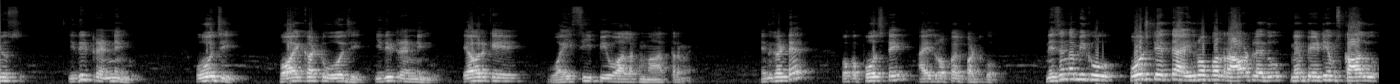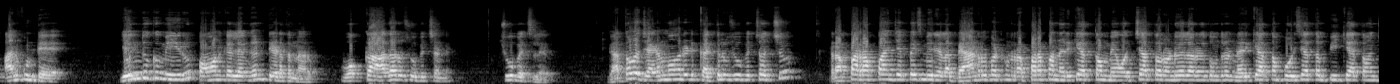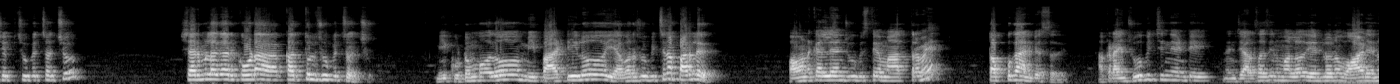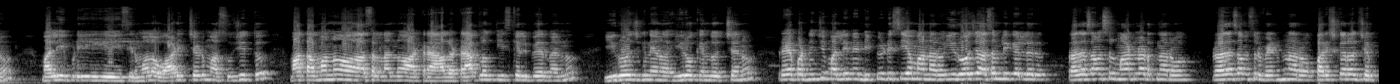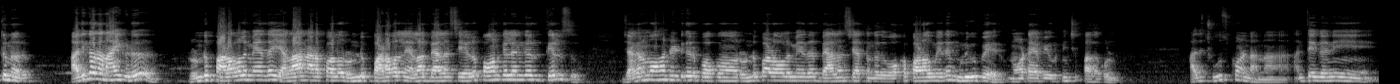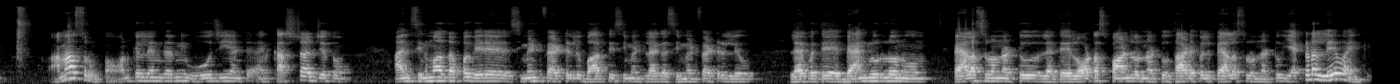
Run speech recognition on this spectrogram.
News. ఇది trending. OG boy cut OG ఇది trending. ఎవరికి? వైసీపీ వాళ్ళకి మాత్రమే. ఎందుకంటే ఒక పోస్ట్ అయ్యి ఐదు రూపాయలు పట్టుకో. నిజంగా మీకు పోస్ట్ అయితే ఐదు రూపాయలు రావట్లేదు మేము పేటిఎమ్స్ కాదు అనుకుంటే ఎందుకు మీరు పవన్ కళ్యాణ్ గారిని తిడుతున్నారు? ఒక్క ఆధారం చూపించండి. చూపించలేదు. గతంలో జగన్మోహన్ రెడ్డి కత్తులు చూపించవచ్చు రప్ప రప్ప అని చెప్పేసి మీరు ఇలా బ్యానర్లు పట్టుకుని రప్ప రప్ప నరికేస్తాం మేము వచ్చేస్తాం రెండు వేల ఇరవై తొమ్మిదిలో నరికేస్తాం పొడిచేస్తాం పీకేస్తాం అని చెప్పి చూపించవచ్చు షర్మిల గారు కూడా కత్తులు చూపించవచ్చు. మీ కుటుంబంలో మీ పార్టీలో ఎవరు చూపించినా పర్లేదు. పవన్ కళ్యాణ్ చూపిస్తే మాత్రమే తప్పుగా అనిపిస్తుంది. అక్కడ ఆయన చూపించింది ఏంటి? నేను జల్సా సినిమాలో దేంట్లోనో వాడాను. మళ్ళీ ఇప్పుడు ఈ సినిమాలో వాడిచ్చాడు మా సుజిత్. మా తమ్మను అసలు నన్ను ఆ ట్రా వాళ్ళ ట్రాప్లోకి తీసుకెళ్ళిపోయారు నన్ను. ఈ రోజుకి నేను హీరో కింద వచ్చాను. రేపటి నుంచి మళ్ళీ నేను డిప్యూటీ సీఎం అన్నారు. ఈ రోజు అసెంబ్లీకి వెళ్ళారు. ప్రజా సమస్యలు మాట్లాడుతున్నారు. ప్రజా సమస్యలు వింటున్నారు. పరిష్కారాలు చెప్తున్నారు. అది కదా నాయకుడు. రెండు పడవల మీద ఎలా నడపాలో రెండు పడవలను ఎలా బ్యాలెన్స్ చేయాలో పవన్ కళ్యాణ్ గారికి తెలుసు. జగన్మోహన్ రెడ్డి గారు పాపం రెండు పడవల మీద బ్యాలెన్స్ చేస్తాం కదా ఒక పడవ మీదే మునిగిపోయారు నూట యాభై ఒకటి నుంచి పదకొండు. అది చూసుకోండి అన్న. అంతేగాని అనవసరం పవన్ కళ్యాణ్ గారిని ఓజీ అంటే ఆయన కష్టార్జితం. ఆయన సినిమాలు తప్ప వేరే సిమెంట్ ఫ్యాక్టరీలు భారతీయ సిమెంట్ లాగా సిమెంట్ ఫ్యాక్టరీలు లేవు. లేకపోతే బెంగళూరులోను ప్యాలెస్లు ఉన్నట్టు లేకపోతే లోటస్ పాండ్లు ఉన్నట్టు తాడేపల్లి ప్యాలెస్లు ఉన్నట్టు ఎక్కడ లేవు ఆయనకి.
